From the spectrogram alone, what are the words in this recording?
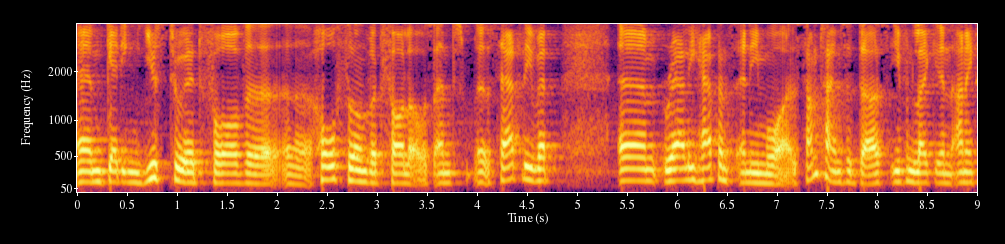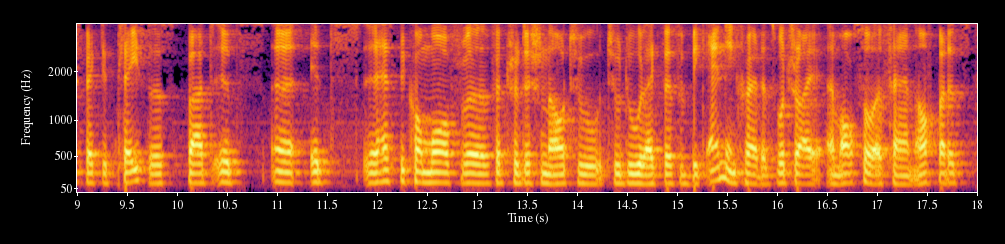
um, getting used to it for the uh, whole film that follows. And uh, sadly that um, rarely happens anymore. Sometimes it does, even like in unexpected places. But it's uh, it has become more of a, tradition now to to do like the, the big ending credits, which I am also a fan of. But it's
